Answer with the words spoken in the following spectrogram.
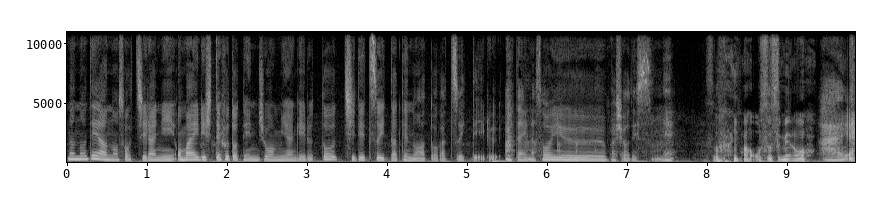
なのであのそちらにお参りしてふと天井を見上げると血でついた手の跡がついているみたいなそういう場所ですね。そう今おすすめの？はい。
